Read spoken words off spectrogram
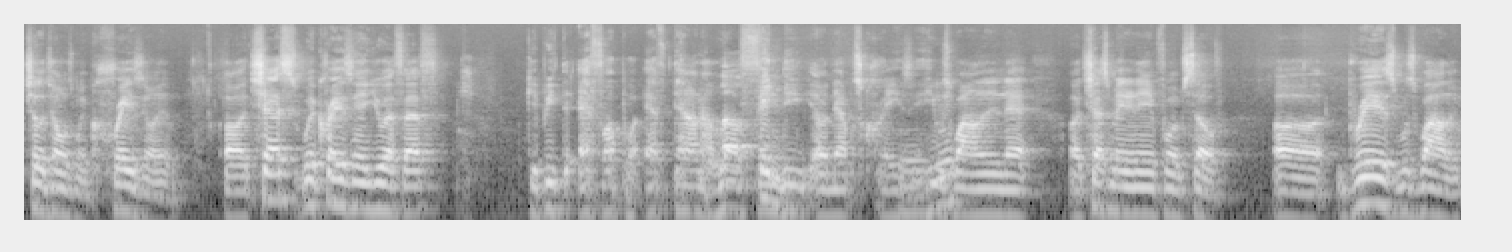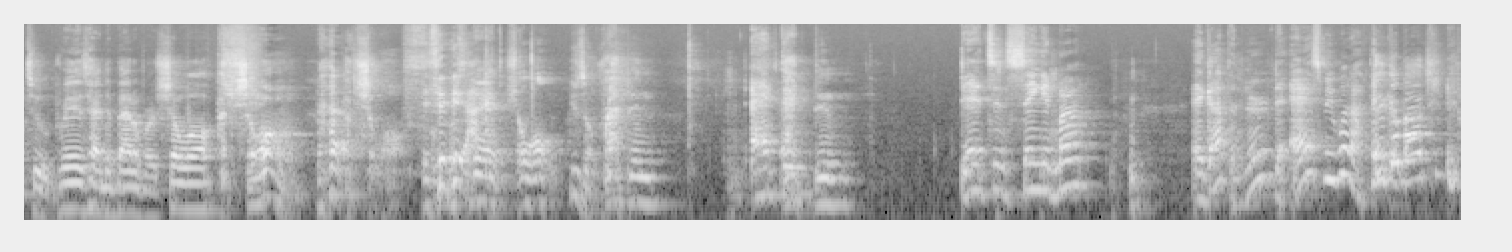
Chilla Jones went crazy on him. Uh, Chess went crazy in UFF. Get beat the F up or F down. I, love love Fendi. Uh, that was crazy. He Mm-hmm. was wilding in that. Uh, Chess made a name for himself. Uh, Brizz was wilding too. Brizz had the battle versus Show Off. Show on. Show off. You know I saying? got to show on. He was a rapping, Acting, acting. dancing, singing, man. And got the nerve to ask me what I think, Think about about you.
